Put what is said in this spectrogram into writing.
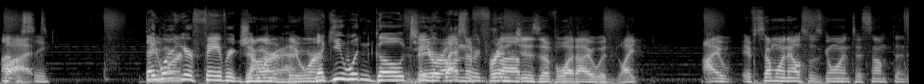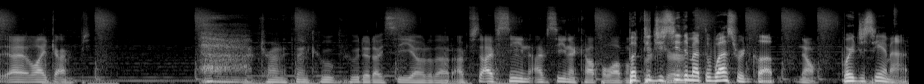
But obviously. They, they weren't, weren't- your favorite they weren't- genre. they weren't- like you wouldn't go to they the were on Westward the Club. fringes of what I would like. I if someone else was going to something uh, like I'm. Trying to think who who did I see out of that? I've, I've seen I've seen a couple of them. But did you see them at the Westward Club? No, Where'd you see them at?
